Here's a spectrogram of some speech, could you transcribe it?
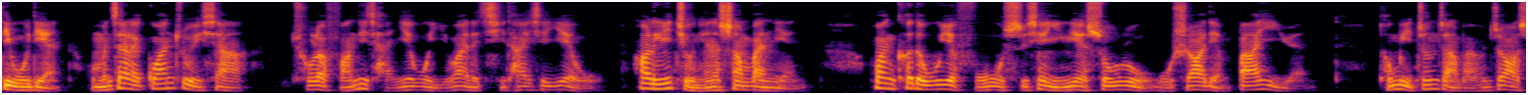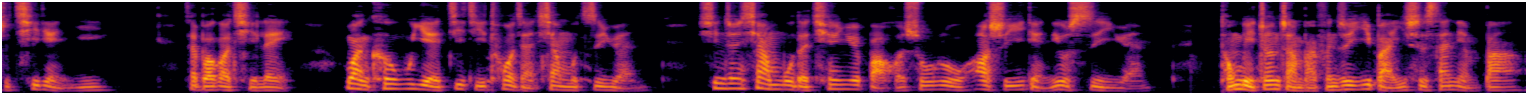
第五点，我们再来关注一下除了房地产业务以外的其他一些业务。二零一九年的上半年，万科的物业服务实现营业收入五十二点八亿元，同比增长百分之二十七点一。在报告期内，万科物业积极拓展项目资源，新增项目的签约饱和收入二十一点六四亿元，同比增长百分之一百一十三点八。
